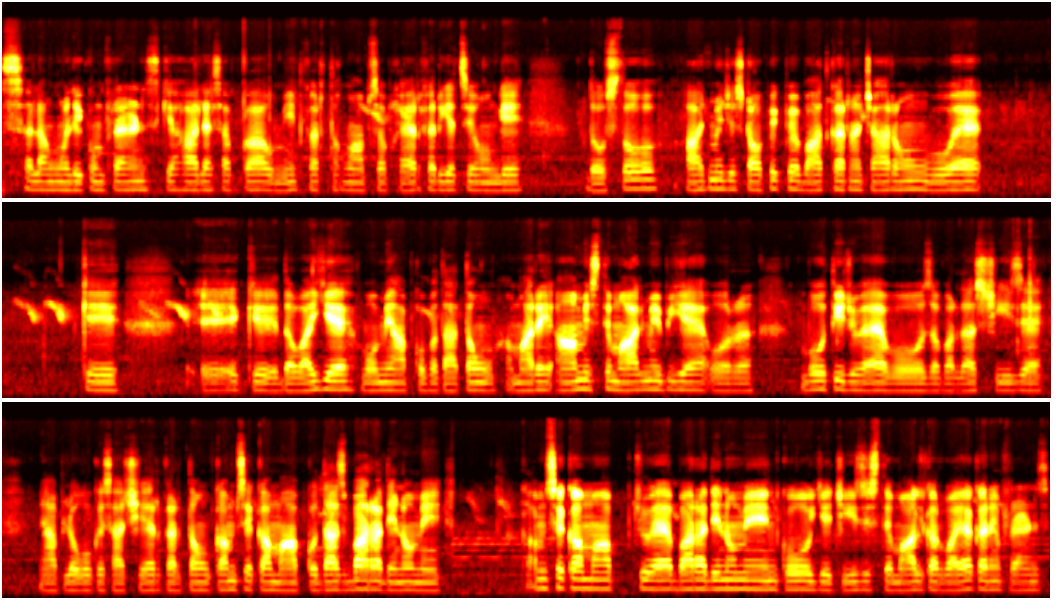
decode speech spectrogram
असलकुम फ्रेंड्स, क्या हाल है सबका? उम्मीद करता हूँ आप सब खैर खैरियत से होंगे। दोस्तों, आज मैं जिस टॉपिक पे बात करना चाह रहा हूँ, वो है कि एक दवाई है, वो मैं आपको बताता हूँ। हमारे आम इस्तेमाल में भी है और बहुत ही जो है वो ज़बरदस्त चीज़ है। मैं आप लोगों के साथ शेयर करता हूँ। कम से कम आपको 10-12 दिनों में कम से कम आप जो है बारह दिनों में इनको ये चीज़ इस्तेमाल करवाया करें फ्रेंड्स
